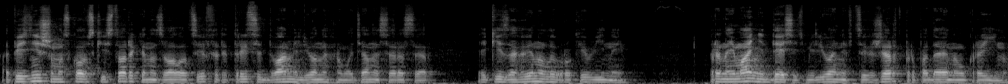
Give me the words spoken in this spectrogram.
а пізніше московські історики назвали цифри 32 мільйони громадян СРСР, які загинули в роки війни. Принаймні 10 мільйонів цих жертв припадає на Україну.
